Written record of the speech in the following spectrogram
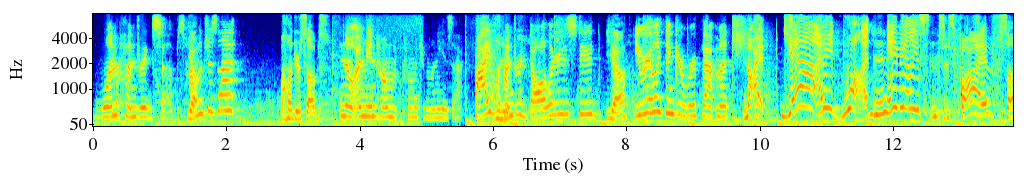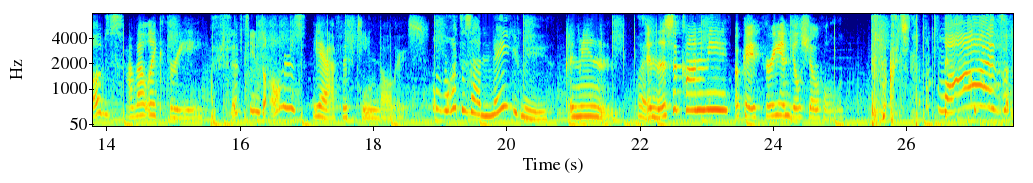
100 subs. How Yeah. much is that? 100 subs. No, I mean, how how much money is that? $500, dude? Yeah. You really think you're worth that much? No, I. Yeah, I mean, well, maybe at least five subs. How about like three? $15? Yeah, $15. What does that make me? I mean, What? in this economy? Okay, three and you'll show hold. Mods!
